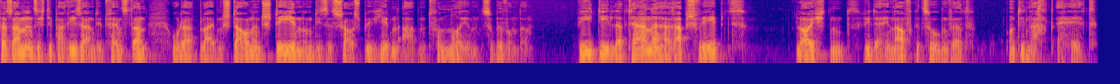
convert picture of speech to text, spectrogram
versammeln sich die Pariser an den Fenstern oder bleiben staunend stehen, um dieses Schauspiel jeden Abend von neuem zu bewundern. Wie die Laterne herabschwebt, leuchtend wieder hinaufgezogen wird und die Nacht erhellt.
